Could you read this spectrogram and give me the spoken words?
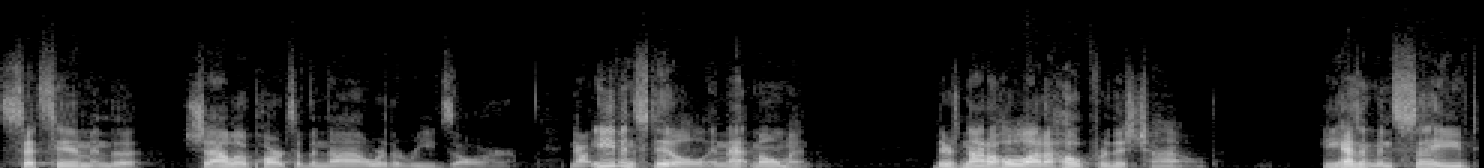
sets him in the shallow parts of the Nile where the reeds are. Now, even still, in that moment, there's not a whole lot of hope for this child. He hasn't been saved.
